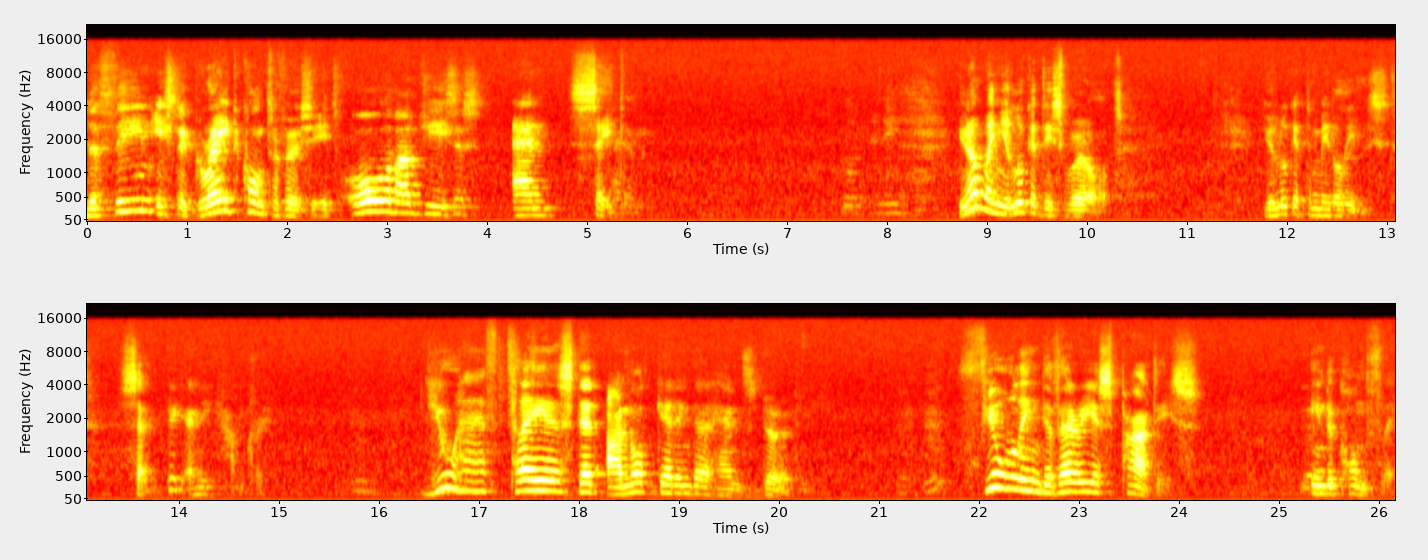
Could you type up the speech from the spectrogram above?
The theme is the great controversy. It's all about Jesus and Satan. You know, when you look at this world, you look at the Middle East, say, pick any country. You have players that are not getting their hands dirty. fueling the various parties in the conflict.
